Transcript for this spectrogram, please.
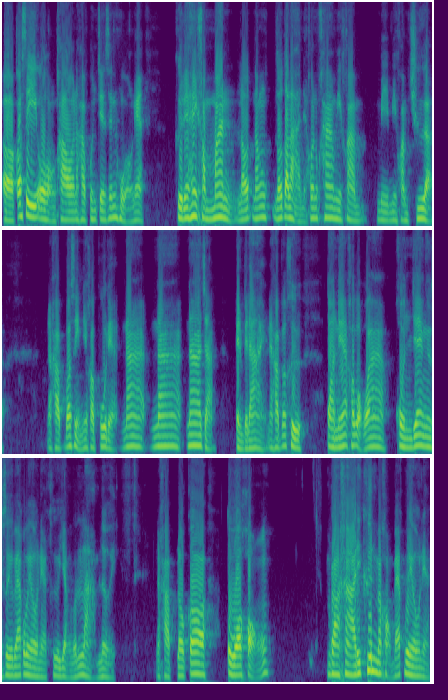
เอ่อก็ CEO ของเขานะครับคุณเจนเซนหวงเนี่ย คือได้ให้คำมั่นแล้วน้องแล้วตลาดเนี่ยค่อนข้างมีความมีมีความเชื่อนะครับว่าสิ่งที่เขาพูดเนี่ยน่าน่าน่าจะเป็นไปได้นะครับ ก็คือตอนนี้เขาบอกว่าคนแย่งกันซื้อแบ็กเวลเนี่ยคืออย่างล้นหลามเลยนะครับแล้วก็ตัวของราคาที่ขึ้นมาของแบ็กเวลเนี่ย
